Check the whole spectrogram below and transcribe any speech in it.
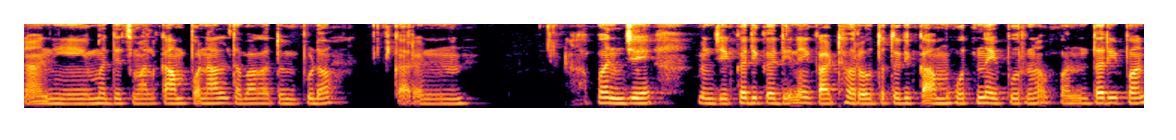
आणि मध्येच मला काम पण आलं तर बघा तुम्ही पुढं. कारण आपण जे म्हणजे कधी कधी नाही का ठरवतं तरी काम होत नाही पूर्ण पण तरी पण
